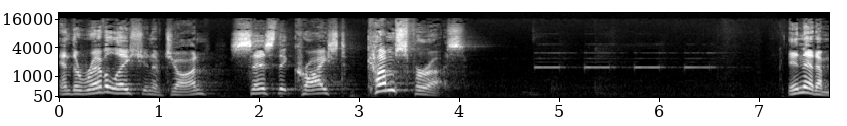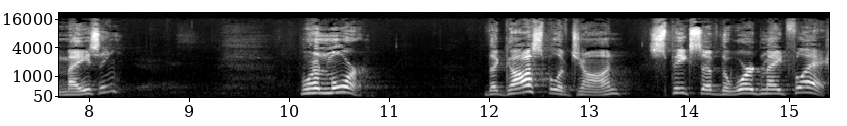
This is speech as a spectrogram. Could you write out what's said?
And the Revelation of John says that Christ comes for us. Isn't that amazing? One more. The Gospel of John speaks of the Word made flesh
